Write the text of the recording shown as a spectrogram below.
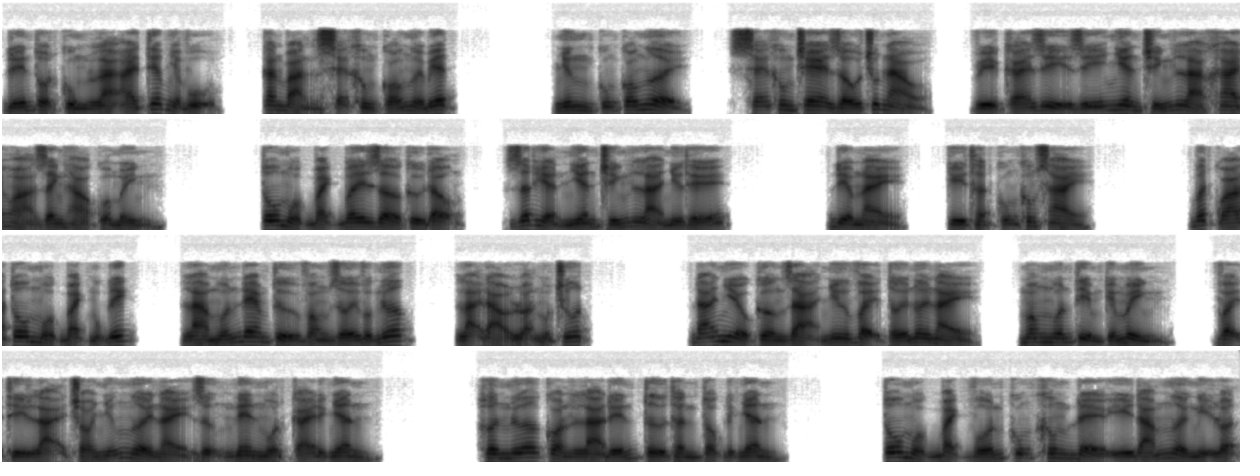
đến tột cùng là ai tiếp nhiệm vụ, căn bản sẽ không có người biết. Nhưng cũng có người sẽ không che giấu chút nào, vì cái gì dĩ nhiên chính là khai hỏa danh hào của mình. Tô một bạch bây giờ cử động, rất hiển nhiên chính là như thế. Điểm này, kỳ thật cũng không sai. Bất quá tô một bạch mục đích là muốn đem tử vong giới vực nước lại đảo loạn một chút. Đã nhiều cường giả như vậy tới nơi này mong muốn tìm kiếm mình, vậy thì lại cho những người này dựng nên một cái địch nhân. Hơn nữa còn là đến từ thần tộc địch nhân. Tô một bạch vốn cũng không để ý đám người nghị luận,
